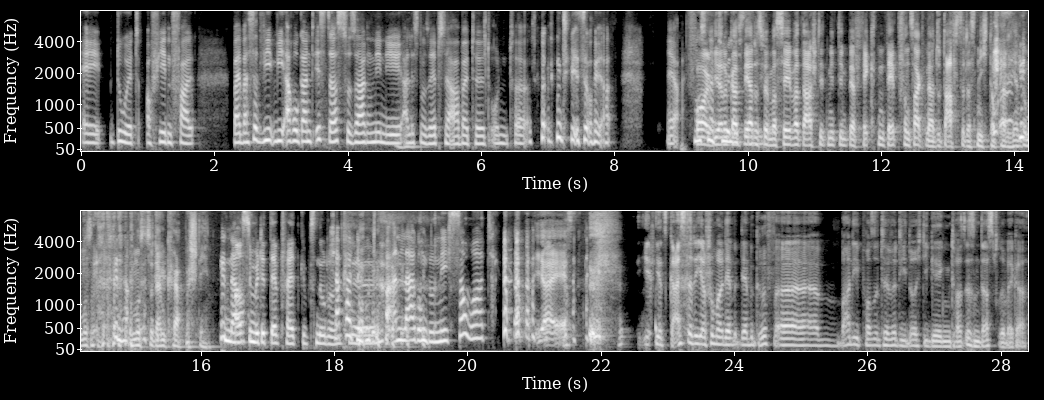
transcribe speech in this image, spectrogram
ey, do it, auf jeden Fall. Weil, weißt du, wie, wie arrogant ist das, zu sagen, nee, nee, alles nur selbst erarbeitet und äh, irgendwie so, ja. Ja, Voll, wie arrogant wäre das, wenn man selber dasteht mit dem perfekten Depp und sagt, na, du darfst dir das nicht operieren, du musst, genau. du musst zu deinem Körper stehen. Genau. Außer mit der Deppheit gibt es nur Ich habe halt eine gute Veranlagung, du nicht, so what? ja, ey. Jetzt geisterte ja schon mal der, der Begriff äh, Body Positivity durch die Gegend. Was ist denn das, Rebecca?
